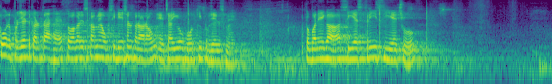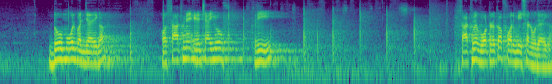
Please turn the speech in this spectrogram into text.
को रिप्रेजेंट करता है। तो अगर इसका मैं ऑक्सीडेशन करा रहा हूँ एच आई ओ फोर की प्रेजेंस में तो बनेगा C H three C H O दो मोल बन जाएगा और साथ में एच आई ओ थ्री साथ में वाटर का फॉर्मेशन हो जाएगा।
